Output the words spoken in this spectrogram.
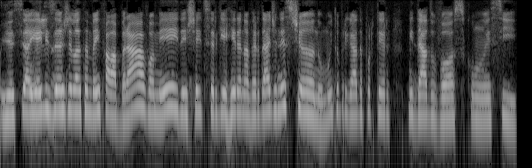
E esse aí, a Elisângela também fala: bravo, amei, deixei de ser guerreira, na verdade, neste ano. Muito obrigada por ter me dado voz com esse,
